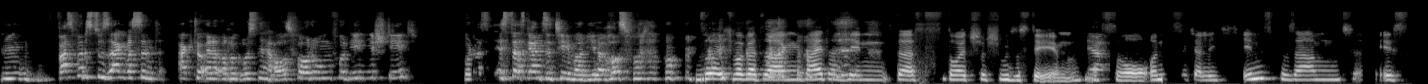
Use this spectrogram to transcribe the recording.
Hm, was würdest du sagen, was sind aktuell eure größten Herausforderungen, vor denen ihr steht? Oder ist das ganze Thema die Herausforderung? So, ich wollte gerade sagen, weiterhin das deutsche Schulsystem. Ja. So. Und sicherlich insgesamt ist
